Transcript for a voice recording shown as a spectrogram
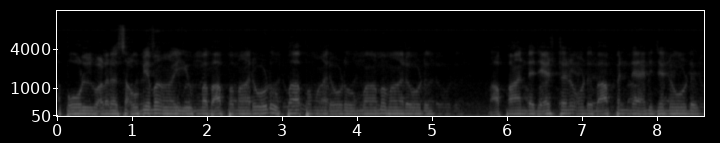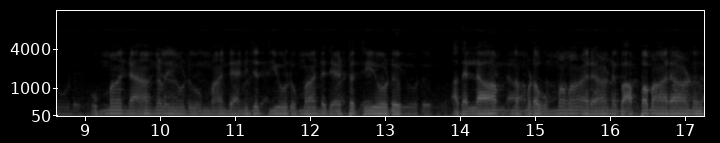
അപ്പോൾ വളരെ സൗമ്യമായി ഉമ്മ ബാപ്പമാരോട് ഉപ്പാപ്പമാരോട് ഉമ്മാമ്മമാരോട് ബാപ്പാന്റെ ജ്യേഷ്ഠനോട് ബാപ്പന്റെ അനുജനോട് ഉമ്മാന്റെ ആങ്ങളയോട് ഉമ്മാന്റെ അനുജത്തിയോട് ഉമ്മാന്റെ ജ്യേഷ്ഠത്തിയോട് അതെല്ലാം നമ്മുടെ ഉമ്മമാരാണ് ബാപ്പമാരാണ്.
